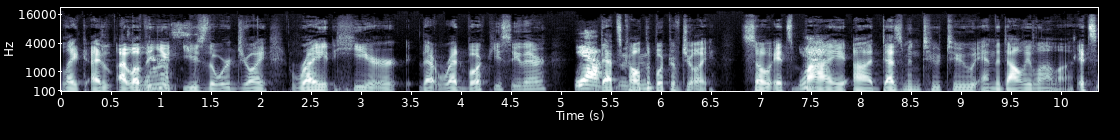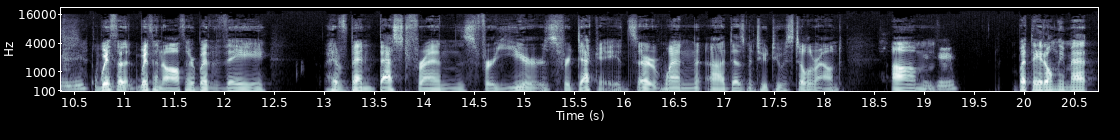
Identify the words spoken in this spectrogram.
Like I I love that Yes. you use the word joy right here. That red book you see there. Yeah. That's called the mhm, Book of Joy. So it's Yeah. by uh, Desmond Tutu and the Dalai Lama. It's mhm, with a with an author, but they have been best friends for years, for decades, or when uh, Desmond Tutu was still around. Um, mhm. But they had only met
